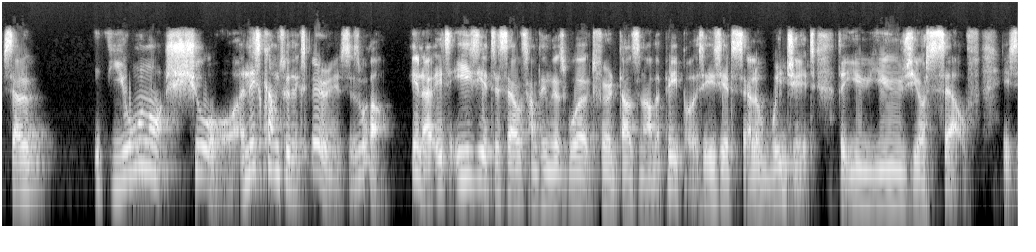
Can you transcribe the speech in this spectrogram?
So if you're not sure, and this comes with experience as well, you know, it's easier to sell something that's worked for a dozen other people. It's easier to sell a widget that you use yourself. It's,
